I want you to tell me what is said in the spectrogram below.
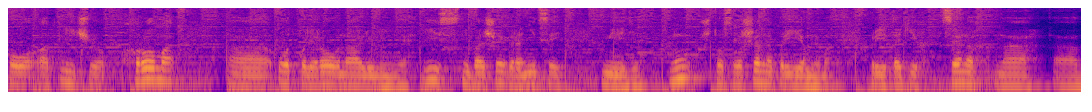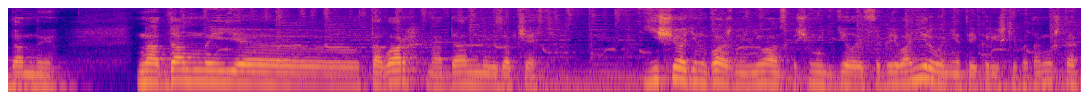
по отличию хрома от полированного алюминия и с небольшой границей меди, ну, что совершенно приемлемо при таких ценах на а, данную на данный э, товар, на данную запчасть. Еще один важный нюанс, почему не делается гальванирование этой крышки, потому что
